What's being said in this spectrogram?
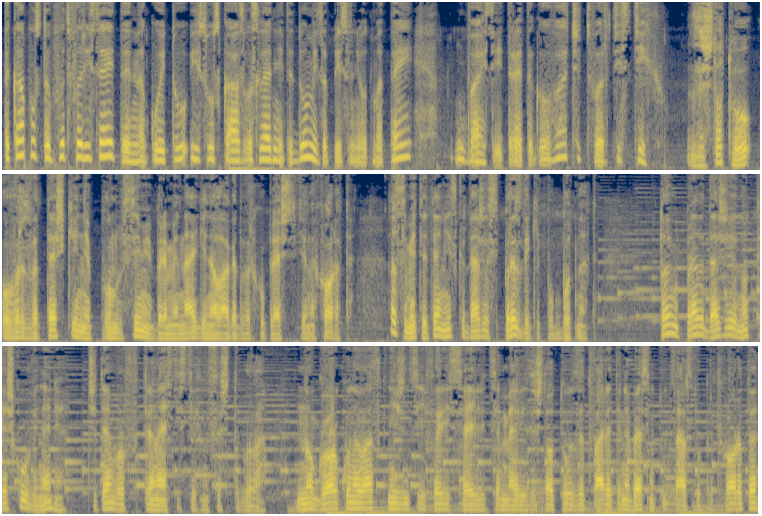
Така постъпват фарисеите, на които Исус казва следните думи, записани от Матей, 23 глава, 4 стих. Защото овързват тежки непоносими бремена и ги налагат върху плещите на хората, а самите те не искат даже с пръст да ги побутнат. Той му прави даже едно тежко обвинение. Четем в 13 стих на същата глава. Но горко на вас, книжници и фарисеи, лицемери, защото затваряте небесното царство пред хората,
